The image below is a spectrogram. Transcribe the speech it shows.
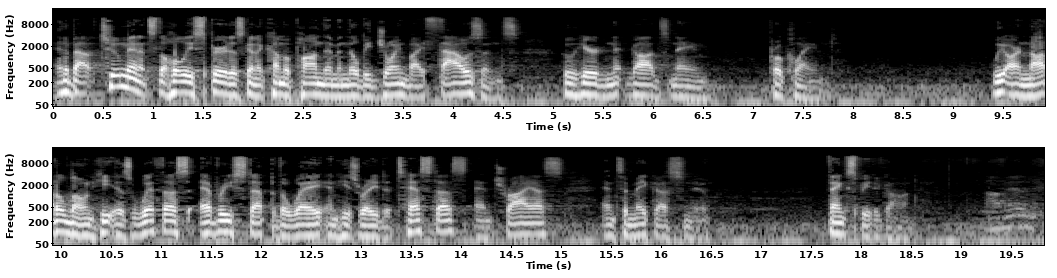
In about two minutes, the Holy Spirit is going to come upon them, and they'll be joined by thousands who hear God's name proclaimed. We are not alone. He is with us every step of the way, and He's ready to test us and try us and to make us new. Thanks be to God. Amen.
